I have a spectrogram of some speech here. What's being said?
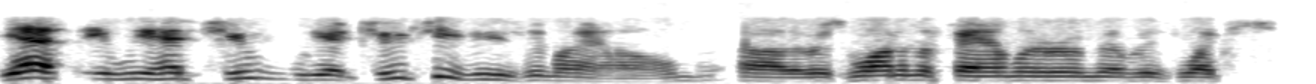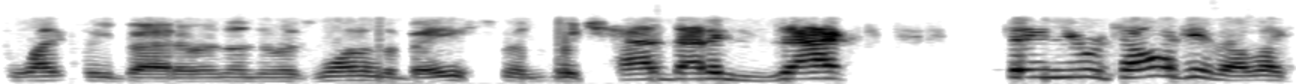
Yes, we had two. We had two TVs in my home. Uh, there was one in the family room that was like slightly better, and then there was one in the basement which had that exact thing you were talking about, like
